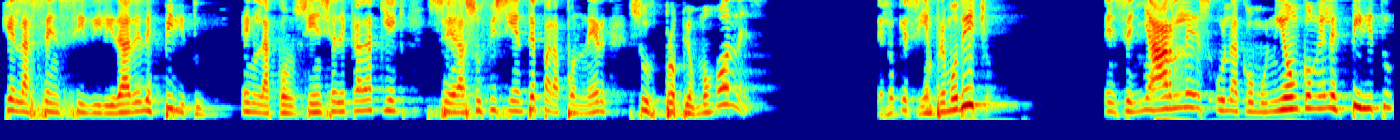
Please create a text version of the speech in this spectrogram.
que la sensibilidad del espíritu en la conciencia de cada quien sea suficiente para poner sus propios mojones. Es lo que siempre hemos dicho. Enseñarles una comunión con el espíritu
